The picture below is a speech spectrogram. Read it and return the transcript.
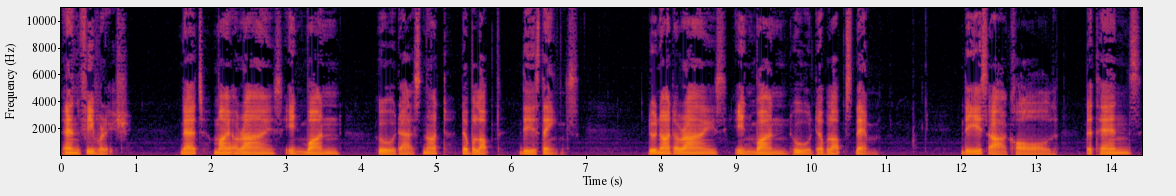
and feverish, that might arise in one who does not develop these things, do not arise in one who develops them. These are called the tense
